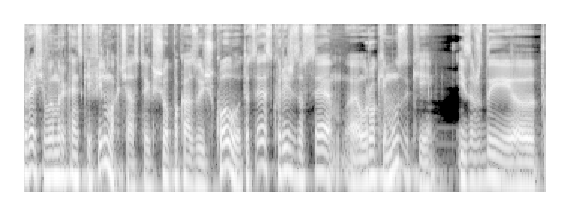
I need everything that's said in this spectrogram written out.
До речі, в американських фільмах часто, якщо показують школу, то це скоріш за все уроки музики. І завжди от,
